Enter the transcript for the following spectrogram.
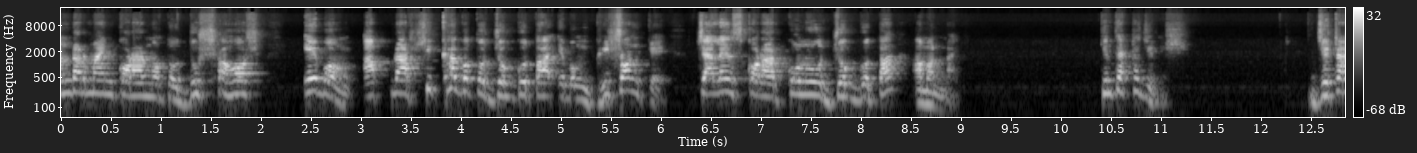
আন্ডারমাইন করার মতো দুঃসাহস এবং আপনার শিক্ষাগত যোগ্যতা এবং ভীষণকে চ্যালেঞ্জ করার কোনো যোগ্যতা আমার নাই। কিন্তু একটা জিনিস, যেটা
